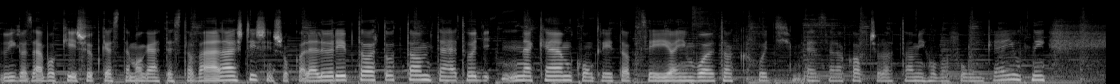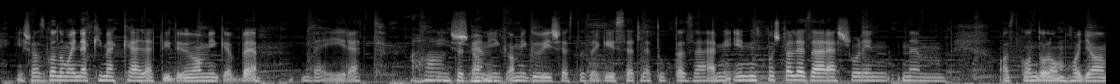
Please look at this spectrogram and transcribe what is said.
ő igazából később kezdte magát ezt a vállást is, én sokkal előrébb tartottam, tehát hogy nekem konkrétabb céljaim voltak, hogy ezzel a kapcsolattal mi hova fogunk eljutni, és azt gondolom, hogy neki meg kellett idő, amíg ebbe beérett. Aha, és amíg, amíg ő is ezt az egészet le tudta zárni. Én itt most a lezárásról én nem azt gondolom, hogy a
